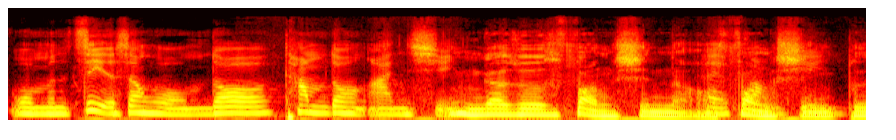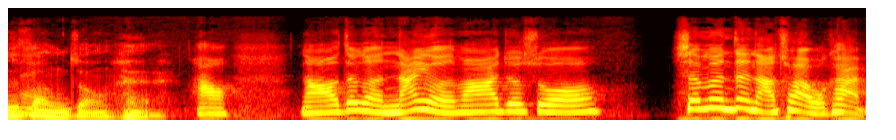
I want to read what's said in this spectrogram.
我们自己的生活，我们都他们都很安心，应该说是放心呐，放心，不是放纵。”嘿，好，然后这个男友的妈妈就说：“身份证拿出来，我看。”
